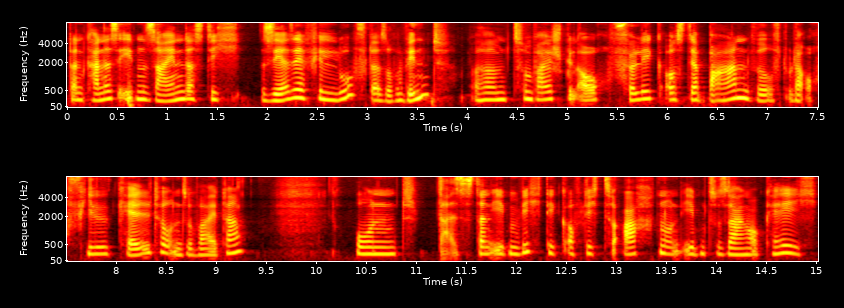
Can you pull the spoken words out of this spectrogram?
dann kann es eben sein, dass dich sehr, sehr viel Luft, also Wind ähm, zum Beispiel, auch völlig aus der Bahn wirft oder auch viel Kälte und so weiter. Und da ist es dann eben wichtig, auf dich zu achten und eben zu sagen, okay, ich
